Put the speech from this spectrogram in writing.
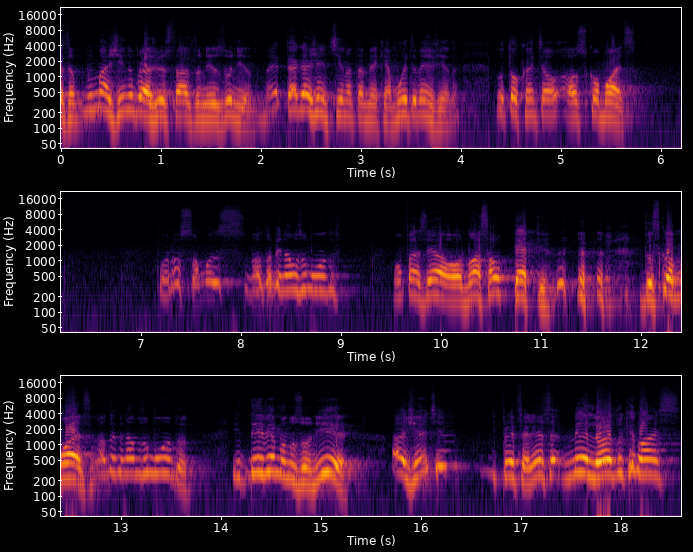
exemplo, imagine o Brasil e os Estados Unidos unidos. Aí pega a Argentina também, que é muito bem-vinda. No tocante ao, aos commodities. Pô, nós somos, nós dominamos o mundo. Vamos fazer a, a nossa OPEP dos commodities. Nós dominamos o mundo. E devemos nos unir, a gente, de preferência, melhor do que nós.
